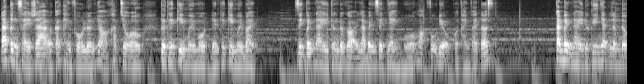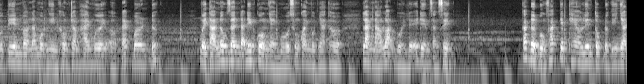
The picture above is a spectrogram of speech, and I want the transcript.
đã từng xảy ra ở các thành phố lớn nhỏ khắp châu Âu từ thế kỷ 11 đến thế kỷ 17. Dịch bệnh này thường được gọi là bệnh dịch nhảy múa hoặc vũ điệu của Thánh Vitus. Căn bệnh này được ghi nhận lần đầu tiên vào năm 1020 ở Blackburn, Đức. 18 nông dân đã điên cuồng nhảy múa xung quanh một nhà thờ, làm náo loạn buổi lễ đêm Giáng sinh. Các đợt bùng phát tiếp theo liên tục được ghi nhận.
